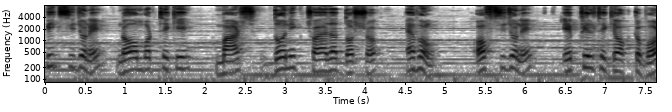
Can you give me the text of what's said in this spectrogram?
পিক সিজনে নভেম্বর থেকে মার্চ দৈনিক ছয় হাজার দর্শক এবং অফ সিজনে এপ্রিল থেকে অক্টোবর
